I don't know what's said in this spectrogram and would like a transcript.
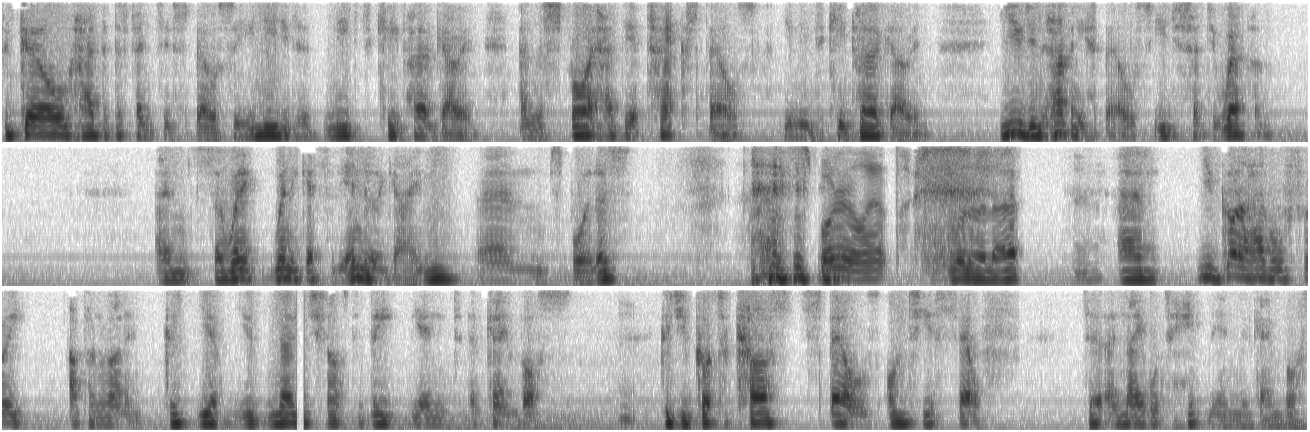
the girl had the defensive spells, so you needed to, needed to keep her going, and the sprite had the attack spells. You need to keep her going. You didn't have any spells; you just had your weapon. And so when it when it gets to the end of the game, um, spoilers. Spoiler alert. Spoiler alert. Yeah. Um, you've got to have all three up and running because you have, you have no chance to beat the end of game boss Yeah. because you've got to cast spells onto yourself to enable to hit the end of game boss,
